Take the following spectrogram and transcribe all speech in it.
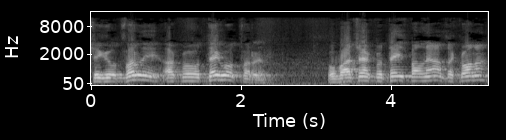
Ще ги отвърли, ако те го отвърлят. Обаче, ако те изпълняват закона,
